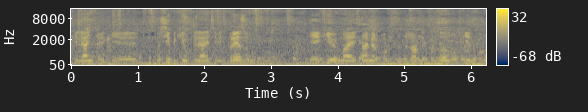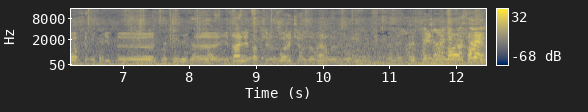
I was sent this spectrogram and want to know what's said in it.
ухилянтів, які осіб, які ухиляються від призову. І які мають намір порушити державний кордон в обхід Ворохти, в обхід е, е, і далі там через гори, через в Румунію. Хвилин,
